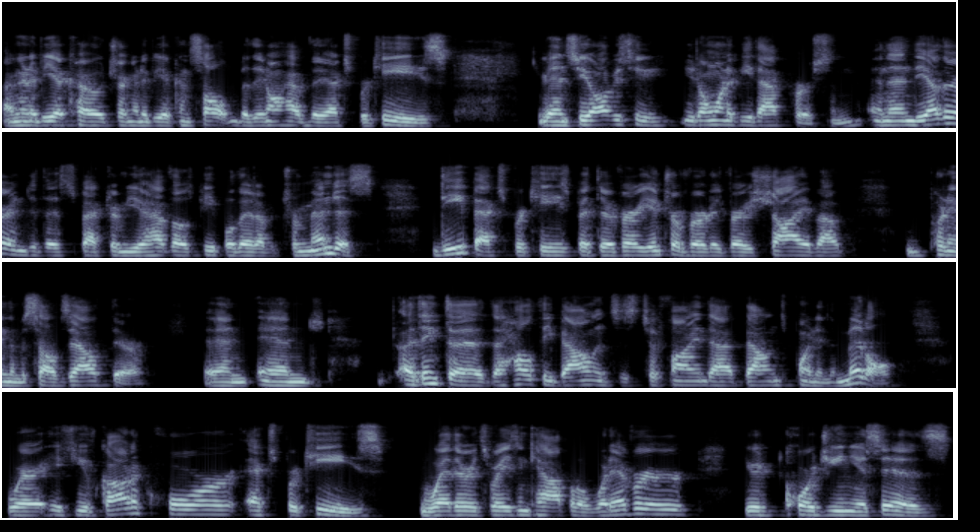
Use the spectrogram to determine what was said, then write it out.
I'm going to be a coach, I'm going to be a consultant, but they don't have the expertise. And so you obviously you don't want to be that person. And then the other end of the spectrum, you have those people that have tremendous deep expertise, but they're very introverted, very shy about putting themselves out there. And and I think the the healthy balance is to find that balance point in the middle where if you've got a core expertise, whether it's raising capital, whatever your core genius is,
